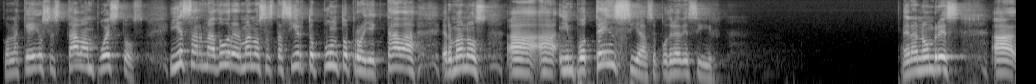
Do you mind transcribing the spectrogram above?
con la que ellos estaban puestos. Y esa armadura, hermanos, hasta cierto punto proyectaba, hermanos, a, impotencia, se podría decir. Eran hombres ah,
